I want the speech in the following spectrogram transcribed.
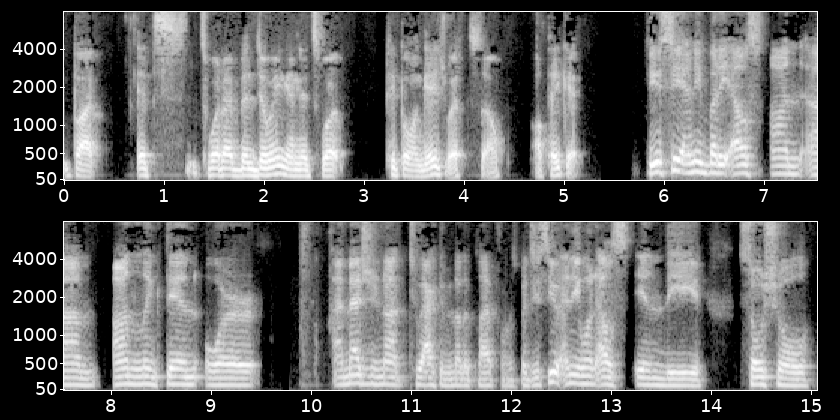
but it's, it's what I've been doing and it's what people engage with. So I'll take it. Do you see anybody else on um, on LinkedIn or I imagine you're not too active in other platforms, but do you see anyone else in the social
